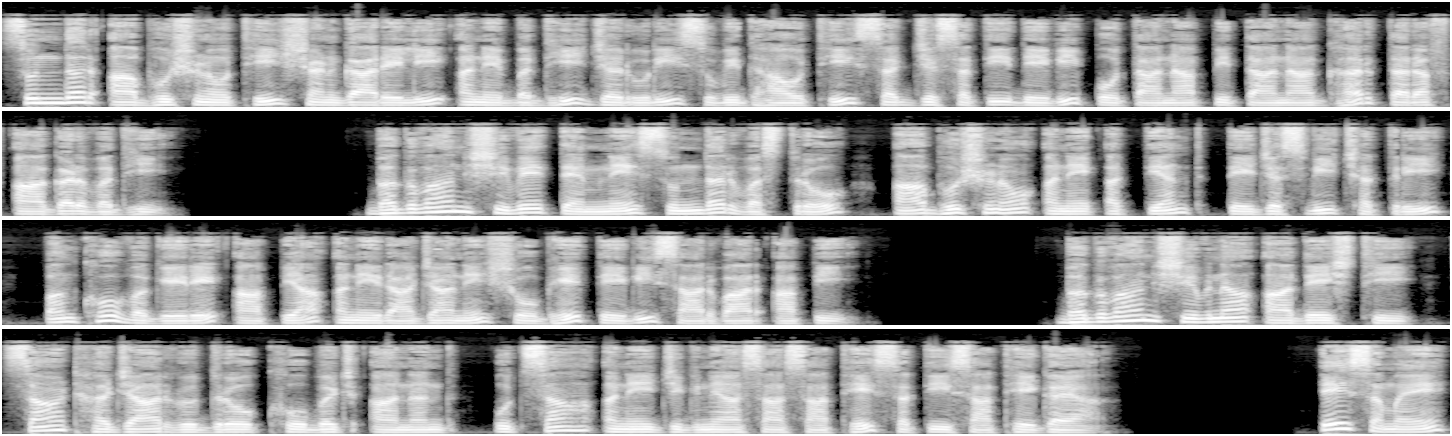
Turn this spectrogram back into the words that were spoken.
સુંદર આભૂષણોથી શણગારેલી અને બધી જરૂરી સુવિધાઓથી સજ્જ સતી દેવી પોતાના પિતાના ઘર તરફ આગળ વધી. ભગવાન શિવે તેમને સુંદર વસ્ત્રો, આભૂષણો અને અત્યંત તેજસ્વી છત્રી, પંખો વગેરે આપ્યા અને રાજાને શોભે તેવી સારવાર આપી. ભગવાન શિવના આદેશથી સાઠ હજાર રુદ્રો ખૂબ જ આનંદ, ઉત્સાહ અને જિજ્ઞાસા સાથે સતી સાથે ગયા. તે સમયે,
